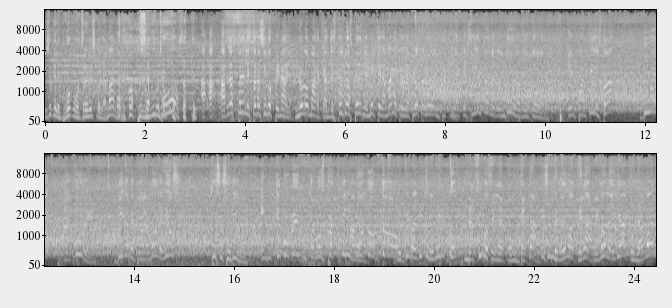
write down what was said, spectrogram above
Hizo que le empujó como tres veces con la mano. ¿no? O sea, a Blas Pérez le están haciendo penal, no lo marcan. Después Blas Pérez le mete la mano, pero la pelota no entra. Y la que sí entra es la de Honduras, doctor. El partido está due a due. Dígame, por el amor de Dios, ¿qué sucedió? ¿En qué momento nos perdimos, doctor? ¿En qué maldito momento nacimos en la CONCACAF? Es un verdadero aquelarre. Gol allá con la mano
